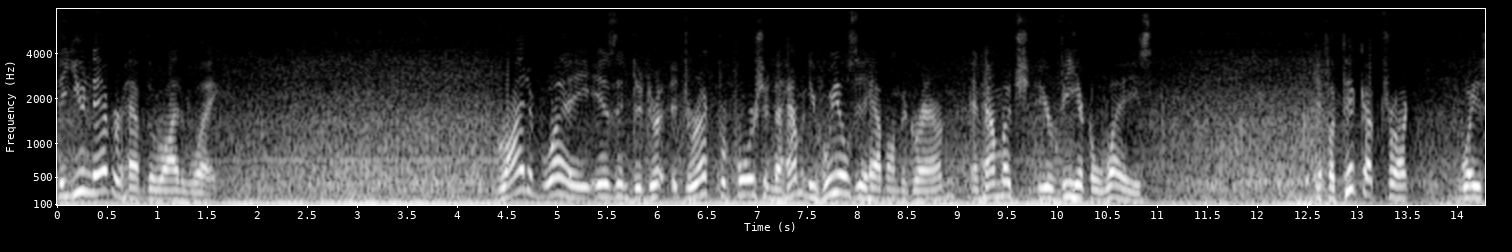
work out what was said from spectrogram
that you never have the right of way. right of way is in direct proportion to how many wheels you have on the ground and how much your vehicle weighs. If a pickup truck weighs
